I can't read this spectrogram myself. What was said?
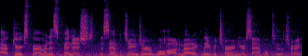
After your experiment is finished, the sample changer will automatically return your sample to the tray.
